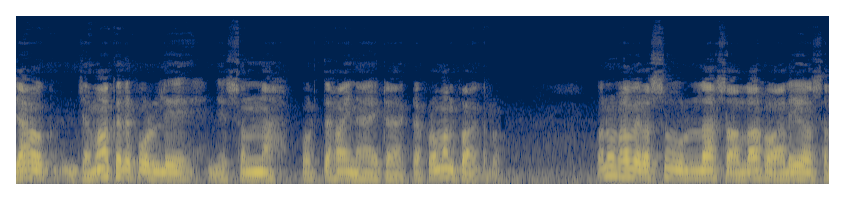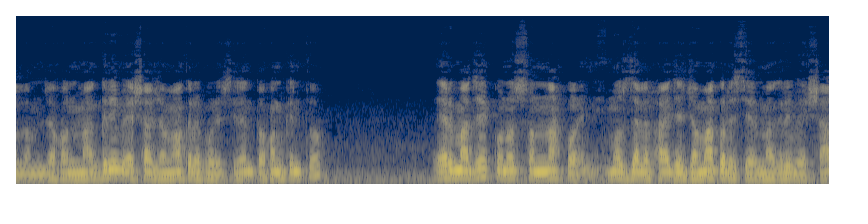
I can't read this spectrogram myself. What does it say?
যা হোক, জমা করে পড়লে যে সন্না পড়তে হয় না, এটা একটা প্রমাণ পাওয়া গেল। অনুভাবে রসুল্লাহ সাল্লাহ আলী আসাল্লাম যখন মাগরিব এশা জমা করে পড়েছিলেন তখন কিন্তু এর মাঝে কোনো সন্না পড়েনি। মোজদালেফায় যে জমা করেছে এর মাগরিব এশা,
